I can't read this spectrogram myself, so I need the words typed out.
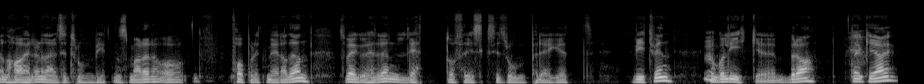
men ha heller den der sitronbiten som er der, og få på litt mer av den. Så velger du heller en lett og frisk sitronpreget hvitvin. Kan Mm. gå like bra, tenker jeg,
